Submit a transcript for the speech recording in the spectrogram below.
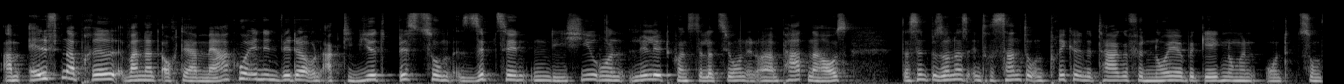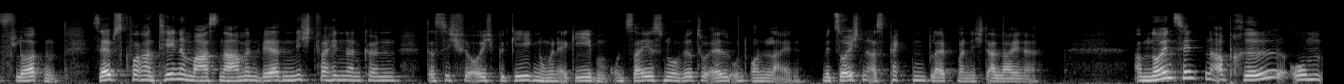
Am 11. April wandert auch der Merkur in den Widder und aktiviert bis zum 17. die Chiron-Lilith-Konstellation in eurem Partnerhaus – das sind besonders interessante und prickelnde Tage für neue Begegnungen und zum Flirten. Selbst Quarantänemaßnahmen werden nicht verhindern können, dass sich für euch Begegnungen ergeben und sei es nur virtuell und online. Mit solchen Aspekten bleibt man nicht alleine. Am 19. April um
